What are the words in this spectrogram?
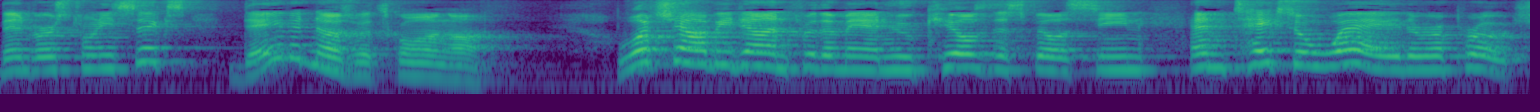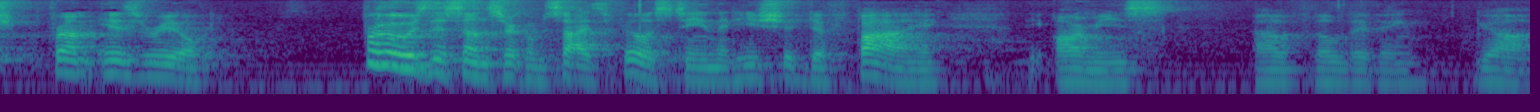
Then, verse 26, David knows what's going on. What shall be done for the man who kills this Philistine and takes away the reproach from Israel? For who is this uncircumcised Philistine that he should defy the armies of the living God?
